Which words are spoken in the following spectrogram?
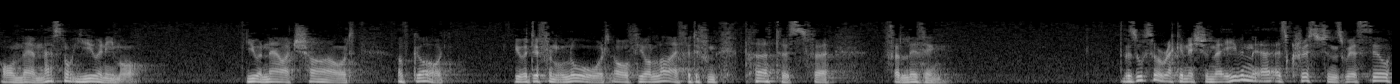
on them. That's not you anymore. You are now a child of God. You have a different Lord of your life, a different purpose for, for living. But there's also a recognition that even as Christians, we're still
